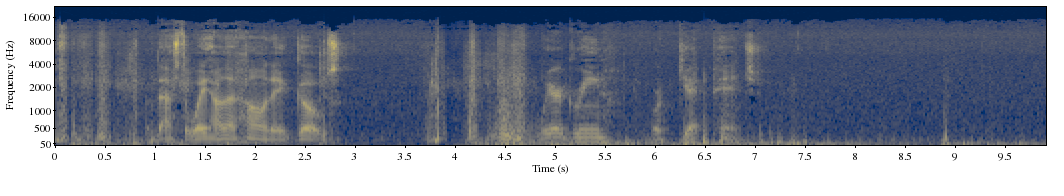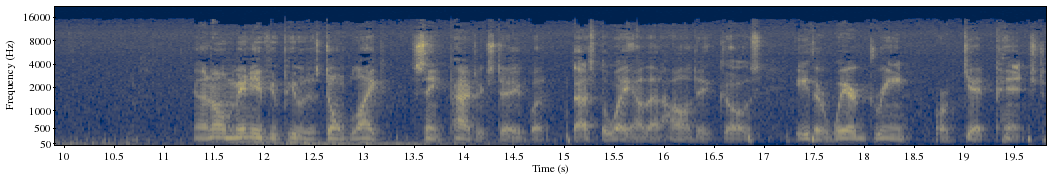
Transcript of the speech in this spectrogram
But that's the way how that holiday goes wear green, or get pinched. And I know many of you people just don't like St. Patrick's Day, but that's the way how that holiday goes. Either wear green or get pinched.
